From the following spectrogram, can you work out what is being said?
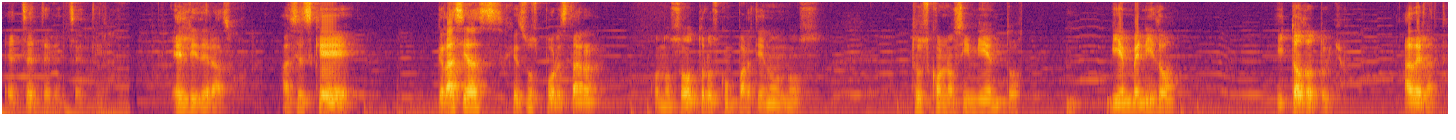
etcétera, etcétera. El liderazgo. Así es que gracias Jesús por estar con nosotros, compartiéndonos tus conocimientos. Bienvenido y todo tuyo. Adelante.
